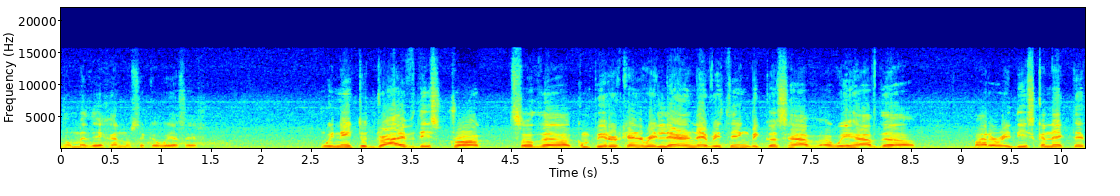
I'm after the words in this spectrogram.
no me dejan no sé qué voy a hacer we need to drive this truck so the computer can relearn everything because have uh, we have the battery disconnected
